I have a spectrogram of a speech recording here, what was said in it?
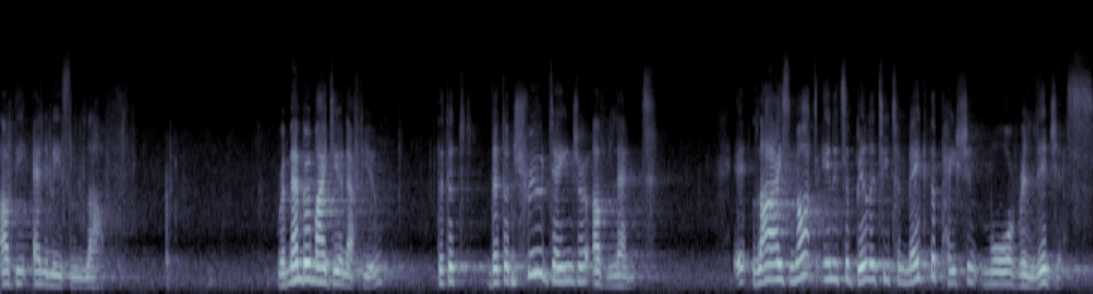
of the enemy's love. Remember, my dear nephew, that the that the true danger of Lent it lies not in its ability to make the patient more religious,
